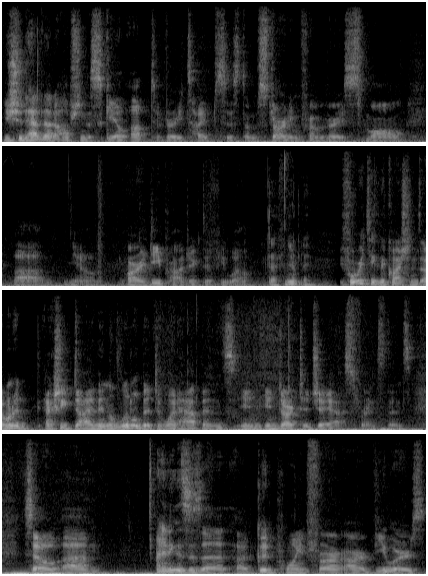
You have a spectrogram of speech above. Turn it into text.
you should have that option to scale up to very typed systems, starting from a very small, um, you know, R&D project, if you will. Definitely. Before we take the questions, I want to actually dive in a little bit to what happens in, in Dart to JS, for instance. So um, I think this is a, a good point for our, viewers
